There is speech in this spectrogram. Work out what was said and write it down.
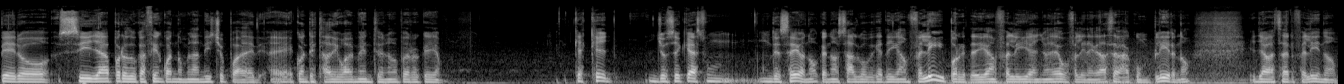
Pero sí, ya por educación, cuando me lo han dicho, pues he contestado igualmente, ¿no? Pero que, que es que yo sé que es un, un, deseo, ¿no? Que no es algo que te digan feliz, porque te digan feliz año nuevo, feliz Navidad se va a cumplir, ¿no? Y ya va a ser feliz, ¿no?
